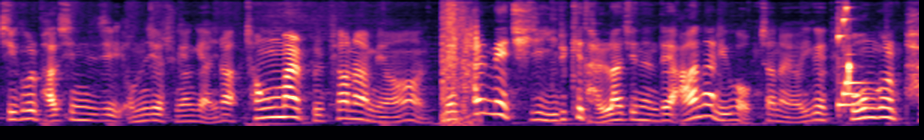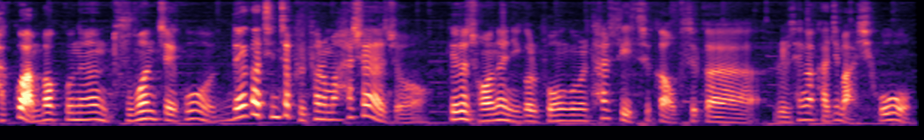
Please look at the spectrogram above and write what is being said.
지급을 받을 수 있는지 없는지가 중요한 게 아니라 정말 불편하면 내 삶의 질이 이렇게 달라지는데 안 할 이유가 없잖아요. 이게 보험금을 받고 안 받고는 두 번째고 내가 진짜 불편하면 하셔야죠. 그래서 저는 이걸 보험금을 탈 수 있을까 없을까를 생각하지 마시고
